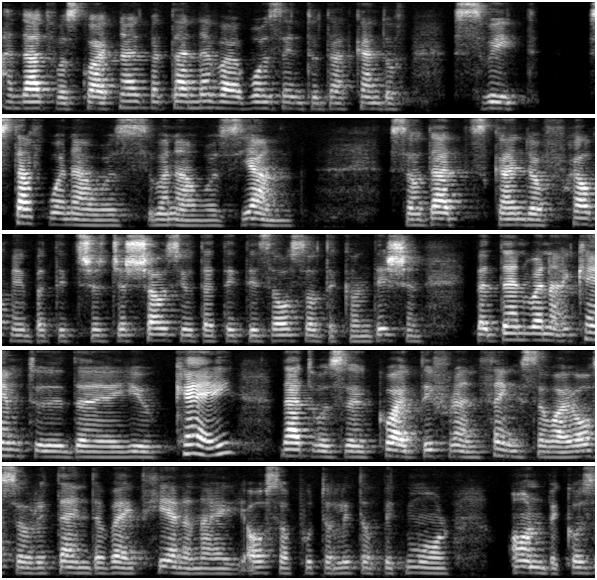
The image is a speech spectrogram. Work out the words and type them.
And that was quite nice, but I never was into that kind of sweet stuff when I was when I was young. So that kind of helped me, but it just shows you that it is also the condition. But then when I came to the UK, that was a quite different thing. So I also retained the weight here and I also put a little bit more on because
